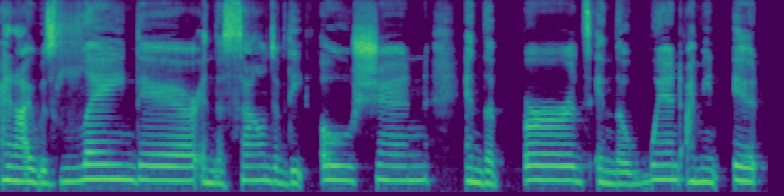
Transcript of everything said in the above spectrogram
And I was laying there and the sound of the ocean and the birds in the wind. I mean, it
